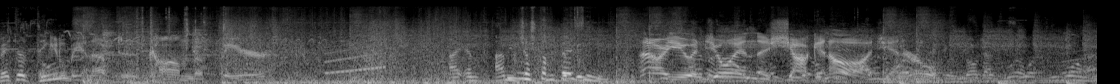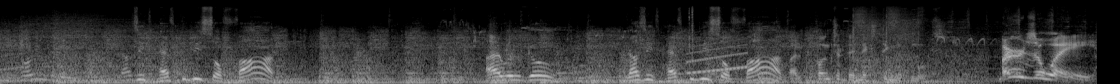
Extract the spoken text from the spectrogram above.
Better Think it'll be enough to calm the fear? I am... I'm just a peasant. How are you enjoying the shock and awe, General? Does it have to be so far? I will go. Does it have to be so far? I'll puncture the next thing that moves. Birds away!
